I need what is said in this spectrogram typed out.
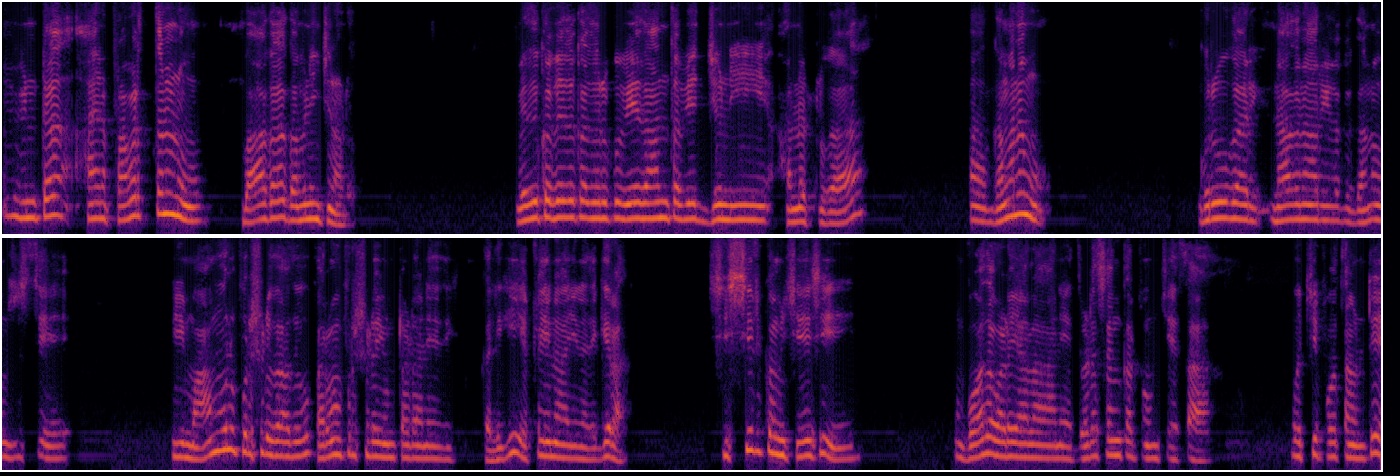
వింటా ఆయన ప్రవర్తనను బాగా గమనించినాడు. వెదుక వెదుక దొరుకు వేదాంత వేద్యుని అన్నట్లుగా ఆ గమనము గురువు గారి నాగనారీలకు గమనం చూస్తే ఈ మామూలు పురుషుడు కాదు పరమ పురుషుడై ఉంటాడు అనేది కలిగి ఎట్లయినా ఆయన దగ్గర శిష్యరికం చేసి బోధపడేయాలా అనే దృఢ సంకల్పం చేత వచ్చిపోతా ఉంటే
